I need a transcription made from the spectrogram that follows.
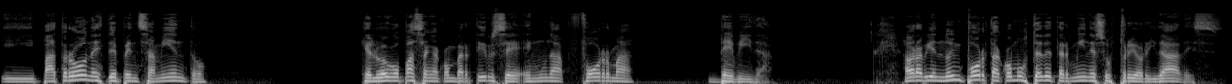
y patrones de pensamiento que luego pasan a convertirse en una forma de vida. Ahora bien, no importa cómo usted determine sus prioridades,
